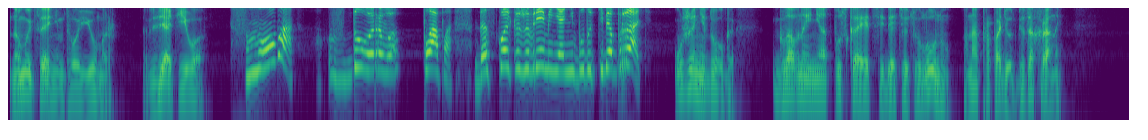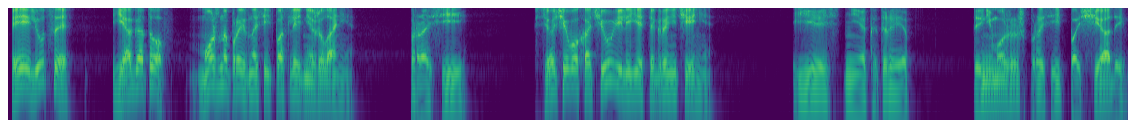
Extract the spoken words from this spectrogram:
Но мы ценим твой юмор. Взять его!» Снова? Здорово! Папа, да сколько же времени они будут тебя брать? Уже недолго. Главное, не отпускай от себя тетю Луну, она пропадет без охраны. Эй, Люци, я готов. Можно произносить последнее желание? Проси. Все, чего хочу, или есть ограничения? Есть некоторые. Ты не можешь просить пощады,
